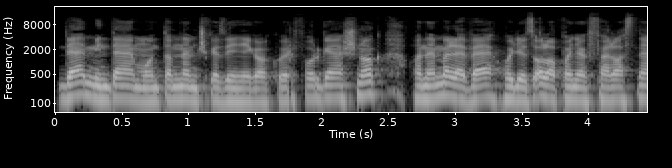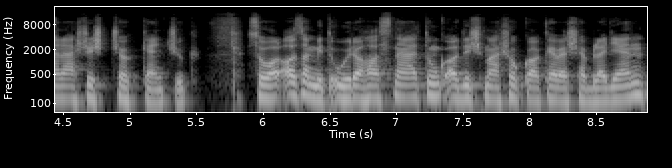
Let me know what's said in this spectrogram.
De, mint elmondtam, nem csak ez lényeg a körforgásnak, hanem eleve, hogy az alapanyag felhasználást is csökkentsük. Szóval az, amit újra használtunk, az is már sokkal kevesebb legyen,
